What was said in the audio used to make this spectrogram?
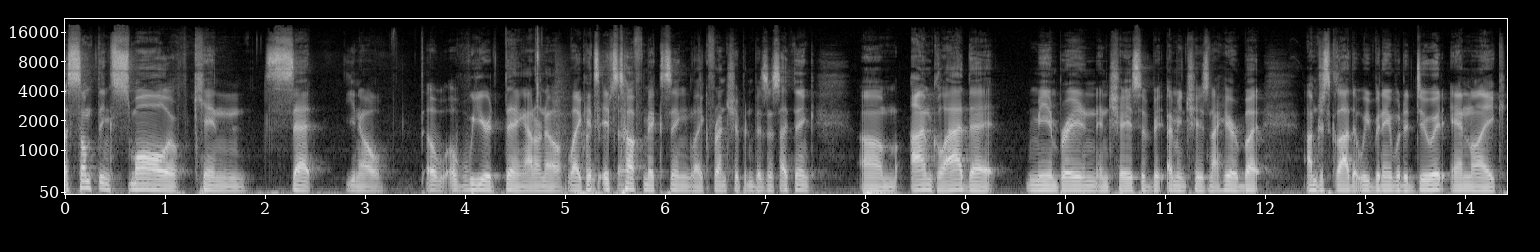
uh, something small can set you know a, a weird thing i don't know like it's it's 100%. tough mixing like friendship and business i think um i'm glad that me and braden and chase have been i mean chase not here but i'm just glad that we've been able to do it and like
